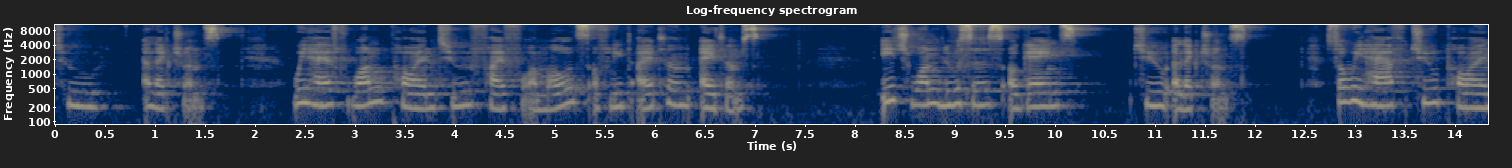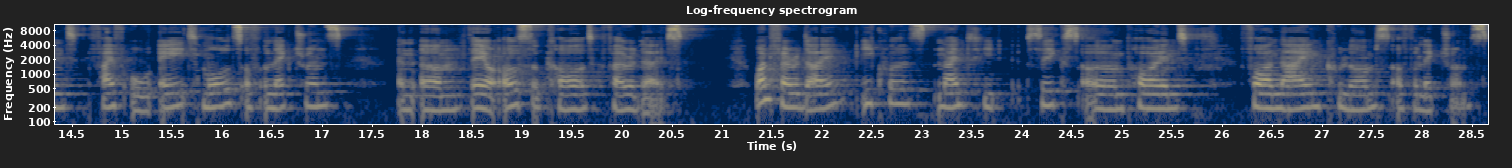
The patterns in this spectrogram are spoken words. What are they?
two electrons. We have 1.254 moles of lead atom, atoms. Each one loses or gains two electrons. So we have 2.508 moles of electrons and um, they are also called Faradays. One Faraday equals 96.49 um, coulombs of electrons.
